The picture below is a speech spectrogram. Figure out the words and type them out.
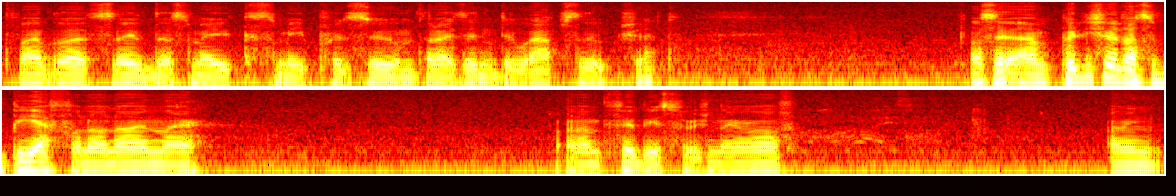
The fact that I've saved this makes me presume that I didn't do absolute shit. I'll say, I'm pretty sure that's a BF-109 there. Or an amphibious version thereof. I mean...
